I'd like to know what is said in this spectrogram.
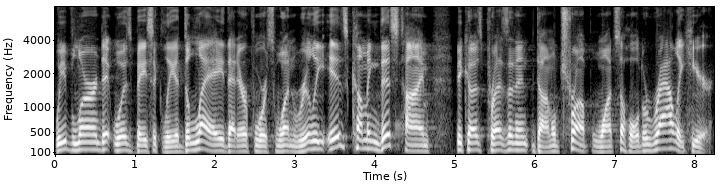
we've learned it was basically a delay, that Air Force One really is coming this time because President Donald Trump wants to hold a rally here.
